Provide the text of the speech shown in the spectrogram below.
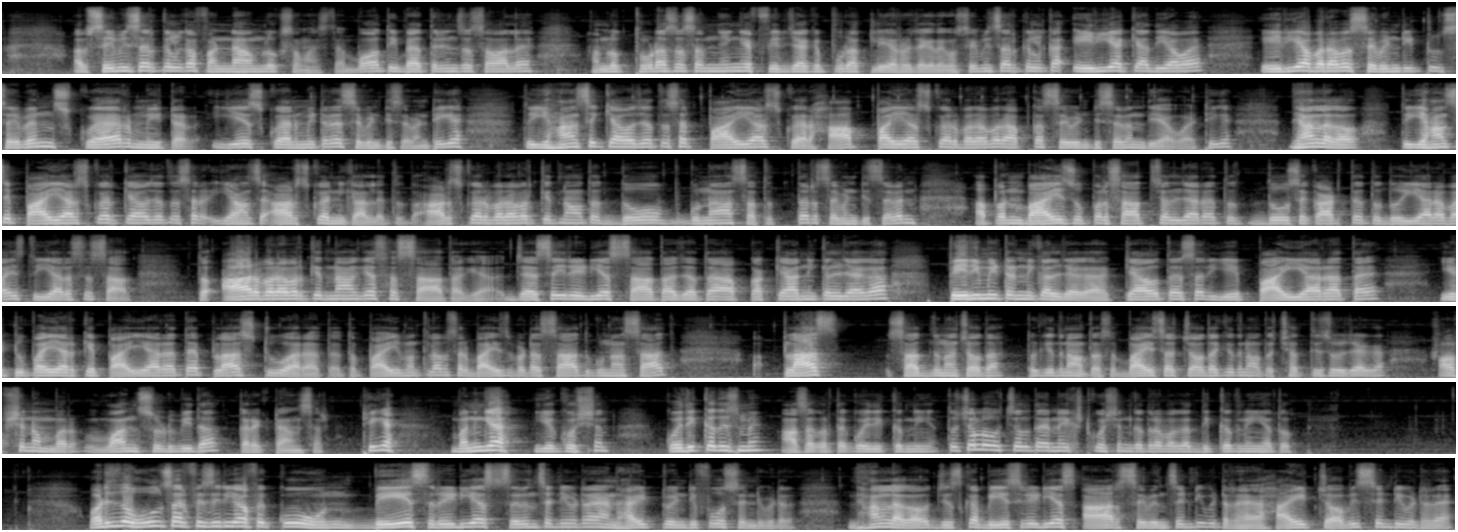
अब सेमी सर्कल का फंडा हम लोग समझते हैं। बहुत ही बेहतरीन सा सवाल है। हम लोग थोड़ा सा समझेंगे, फिर जाके पूरा क्लियर हो जाएगा। देखो सेमी सर्कल का एरिया क्या दिया हुआ है? एरिया बराबर seventy two seven square metre ये स्क्वायर मीटर है सेवेंटी सेवन ठीक है? तो यहाँ से क्या हो जाता है sir pi R square half pi R square बराबर आपका सेवेंटी सेवन दिया हुआ है, ठीक है? ध्यान लगाओ तो यहाँ से पाई आर स्क्वायर क्या हो जाता है सर यहाँ से आर स्क्वायर निकाल लेते तो आर स्क्वायर बराबर कितना होता है? दो गुना सतहत्तर सेवेंटी सेवन अपन बाईस ऊपर सात चल जा रहा है तो दो से काटते तो दो ग्यारह बाईस तो ग्यारह से सात। तो आर बराबर कितना आ गया? सर, सात आ गया। जैसे ही रेडियस सात आ जाता है, आपका क्या निकल जाएगा? पेरीमीटर निकल जाएगा। क्या होता है, सर? ये पाई आर आता है। ये टू पाई आर के पाई आर आता है प्लस टू आर आता है। तो पाई मतलब सर, बाईस बटा सात गुना सात प्लस सात गुना चौदह। तो कितना होता है, सर? बाईस और चौदह कितना होता है? छत्तीस हो जाएगा। Option number one should be the correct answer ठीक है? बन गया ये क्वेश्चन कोई दिक्कत इसमें? आशा करता है कोई दिक्कत नहीं है। तो चलो, चलते हैं नेक्स्ट क्वेश्चन की तरफ़। अगर दिक्कत नहीं है तो। What is the whole surface area of a cone? Base radius 7 cm and height 24 cm ध्यान लगाओ, जिसका बेस रेडियस आर 7 सेंटीमीटर है हाइट 24 सेंटीमीटर है,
